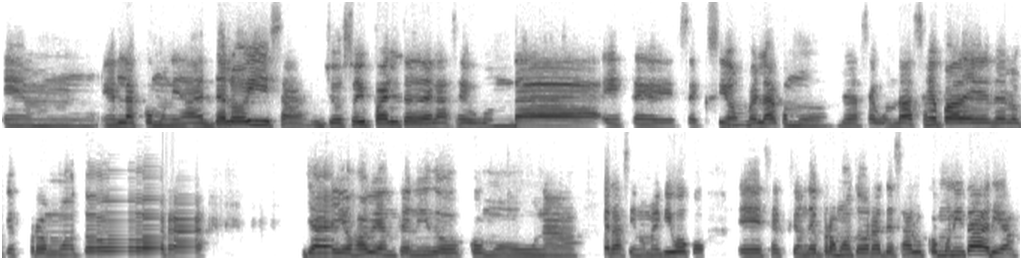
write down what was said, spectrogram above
en, en, las comunidades de Loíza. Yo soy parte de la segunda este, sección, ¿verdad? Como de la segunda cepa de, de lo que es promotora. Ya ellos habían tenido como una, si no me equivoco, eh, sección de promotoras de salud comunitaria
